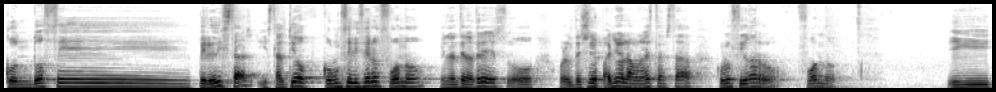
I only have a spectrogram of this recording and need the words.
con 12 periodistas y está el tío con un cenicero fondo en Antena 3 o, o la televisión española, una de estas está con un cigarro fondo. ¿Y,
